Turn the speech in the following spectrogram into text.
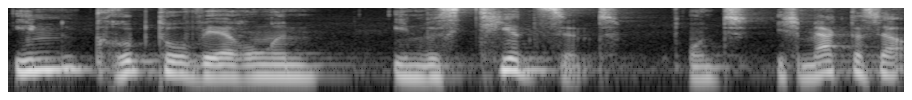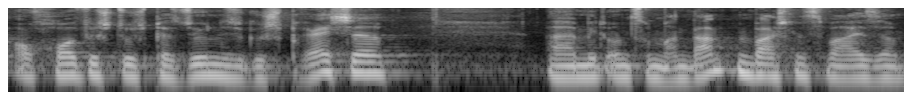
in Kryptowährungen investiert sind. Und ich merke das ja auch häufig durch persönliche Gespräche äh, mit unseren Mandanten beispielsweise.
